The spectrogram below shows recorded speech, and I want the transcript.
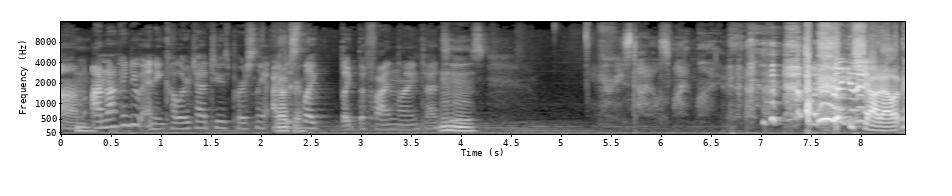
Um, Mm. I'm not gonna do any color tattoos personally. I just like like the fine line Mm-hmm. tattoos. Harry Styles fine line. what if I get a, Shout out,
